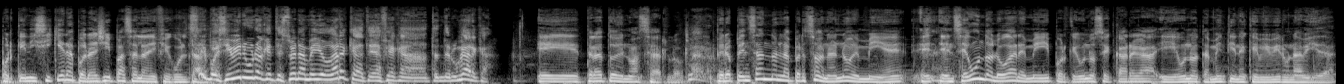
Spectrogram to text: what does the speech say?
porque ni siquiera por allí pasa la dificultad. Sí, pues si viene uno que te suena medio garca, te da fiaca a atender un garca. Eh, trato de no hacerlo. Claro. Pero pensando en la persona, no en mí. ¿eh? Eh, En segundo lugar en mí, porque uno se carga y uno también tiene que vivir una vida.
